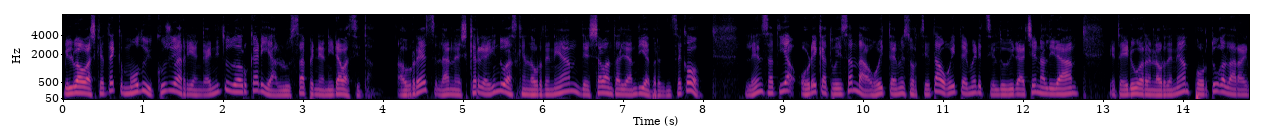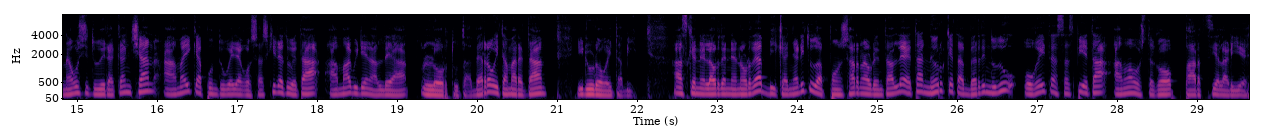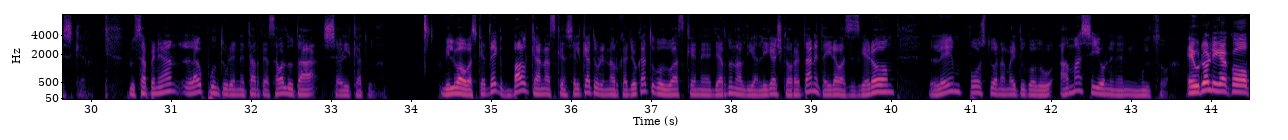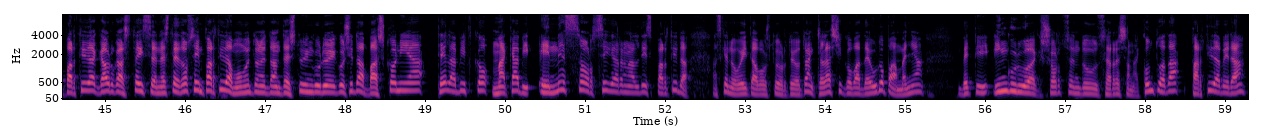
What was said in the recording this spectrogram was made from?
Bilbao Basketek modu ikusgarrian gainitu du aurkaria luzapenean irabazita. Aurrez, lan eskerga egin du azken laurdenean desabantaila handia berdintzeko. Lehen zatia orekatu izan da, hogeita emezortzi eta hogeita emeretzi heldu dira atxen aldira, eta hirugarren laurdenean Portugaldarrak nagusitu dira kantxan, amaika puntu gehiago saskiratu eta amabiren aldea lortuta. Berrogeita marreta, irurogeita bi. Azken laurdenean ordea, bikainaritu da Ponsarnauren taldea eta neurketa berdindu du hogeita zazpi eta amabosteko partzialari esker. Luzapenean, lau punturen etartea zabalduta sailkatu da. Bilbao Basketek Balkan azken selkaturen aurka jokatuko du azken eh, jardunaldian ligaxka horretan eta irabaziz gero lehen postuan amaituko du amasei honenen multzoa. Euroligako partida gaur gazteizen, este dozein partida momentu honetan testu inguru ikusita, Baskonia, Tel Avivko, Makabi, emezor zigarren aldiz partida. Azken hogeita bostu urteotan, klasiko bat da Europa, baina beti inguruak sortzen du zerresana. Kontua da, partida bera,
